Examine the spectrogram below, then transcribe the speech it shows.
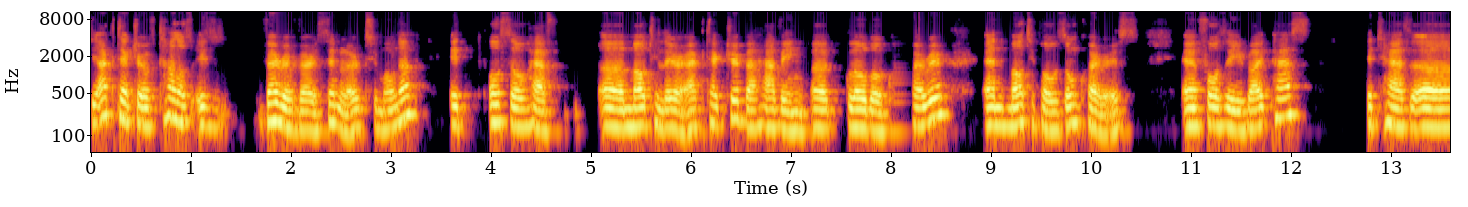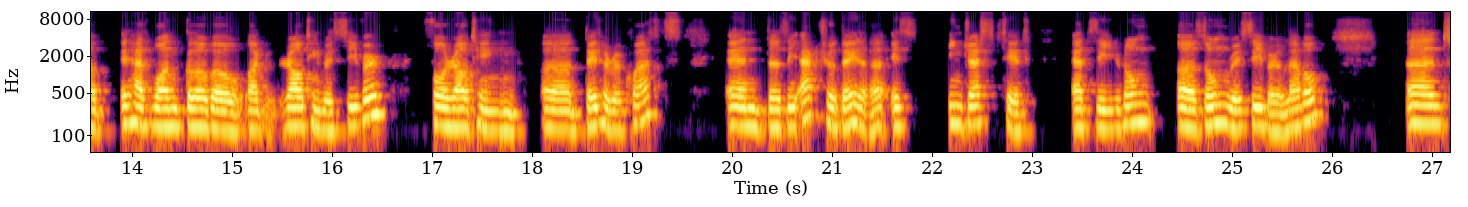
the architecture of Thanos is very, very similar to Monarch. It also have a multi-layer architecture by having a global query and multiple zone queries. And for the write path, it has a it has one global like routing receiver for routing uh, data requests, and the, the actual data is ingested at the zone, uh, zone receiver level. And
